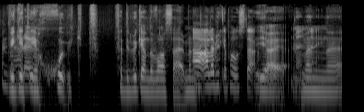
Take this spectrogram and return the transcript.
Vilket är sjukt. För det brukar ändå vara så här. Men, Ja, alla brukar posta. ja, ja, Men men eh,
